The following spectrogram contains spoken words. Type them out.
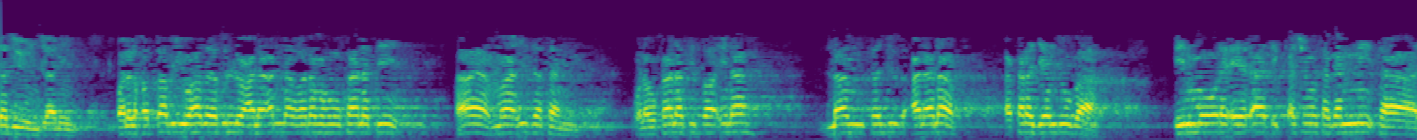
jaduyuun je'aniin قال الخطابي وهذا يدل على أن غنمه كانت آية ماعزة ولو كانت ضائنة لم تجز على ناف أكن جندوبا xiqqashoo saganni taa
